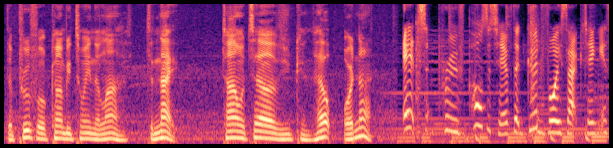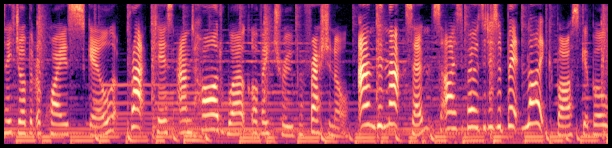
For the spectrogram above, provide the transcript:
the proof will come between the lines. Tonight, time will tell if you can help or not. It's proof positive that good voice acting is a job that requires skill, practice, and hard work of a true professional. And in that sense, I suppose it is a bit like basketball.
